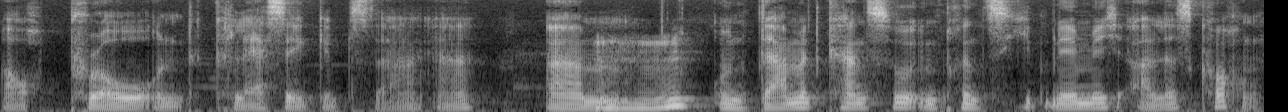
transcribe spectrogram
auch Pro und Classic gibt es da, ja. Ähm, mhm. Und damit kannst du im Prinzip nämlich alles kochen.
